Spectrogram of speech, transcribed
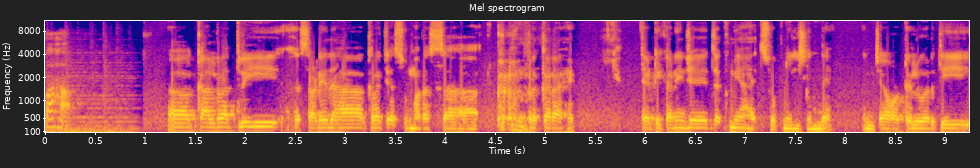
पहा. काल रात्री साडेदहा अकराच्या सुमारासचा हा प्रकार आहे. त्या ठिकाणी जे जखमी आहेत स्वप्नील शिंदे त्यांच्या हॉटेलवरती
